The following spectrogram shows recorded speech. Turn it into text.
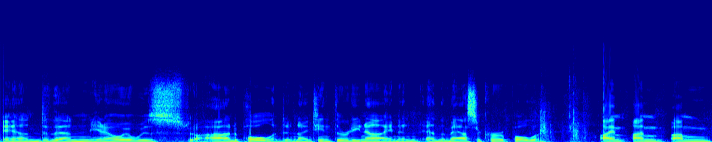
and then you know it was on to Poland in 1939 and and the massacre of Poland. I'm I'm I'm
